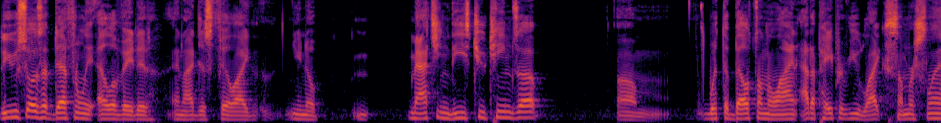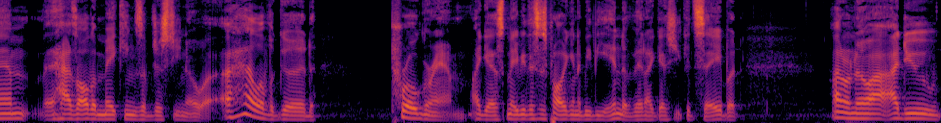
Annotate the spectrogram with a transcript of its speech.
the Usos have definitely elevated, and I just feel like you know m- matching these two teams up um, with the belts on the line at a pay per view like SummerSlam, it has all the makings of just you know a hell of a good program. I guess maybe this is probably going to be the end of it. I guess you could say, but I don't know. I, I do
